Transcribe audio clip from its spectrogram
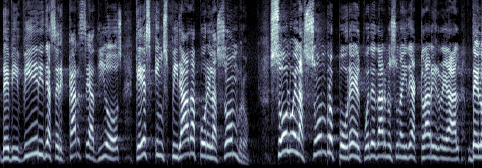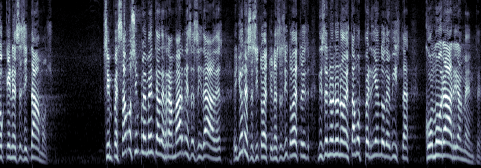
de vivir y de acercarse a Dios que es inspirada por el asombro. Solo el asombro por Él puede darnos una idea clara y real de lo que necesitamos. Si empezamos simplemente a derramar necesidades, yo necesito esto y necesito esto, dice, no, no, no, estamos perdiendo de vista cómo orar realmente.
